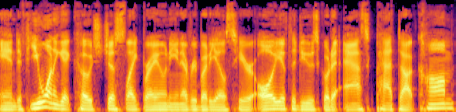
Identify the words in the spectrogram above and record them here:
And if you want to get coached just like Bryony and everybody else here, all you have to do is go to askpat.com,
